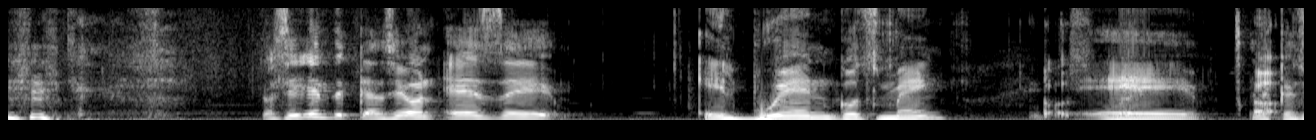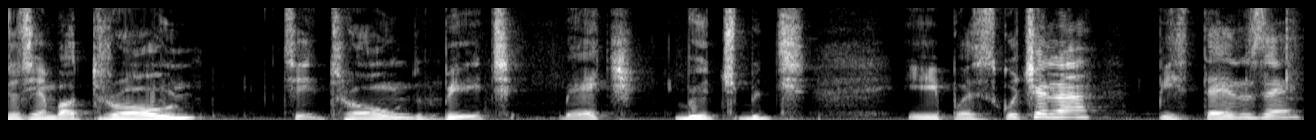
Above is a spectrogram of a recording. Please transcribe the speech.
la siguiente canción es de El buen Godsmain. Eh, la Ah. canción se llama Throne. Sí, Throne, Beach, Beach, Beach, Beach. Y pues escúchenla, pistense,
